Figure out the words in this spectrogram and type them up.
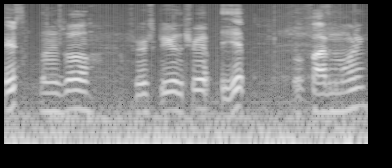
Cheers. Might as well. First beer of the trip. Yep. Little five in the morning.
